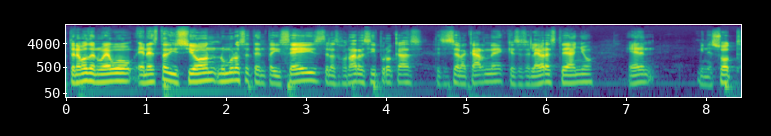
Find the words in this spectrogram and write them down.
Lo tenemos de nuevo en esta edición número 76 de las jornadas recíprocas de Ciencia de la Carne que se celebra este año en Minnesota.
